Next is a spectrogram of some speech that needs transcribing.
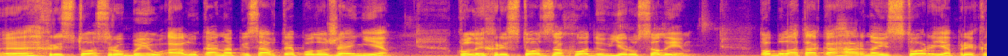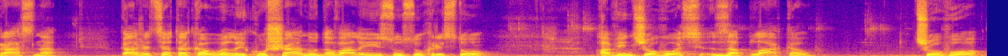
е, Христос робив, а Лука написав те положення, коли Христос заходив в Єрусалим. То була така гарна історія, прекрасна. Кажеться, таку велику шану давали Ісусу Христу, а Він чогось заплакав. Чого?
